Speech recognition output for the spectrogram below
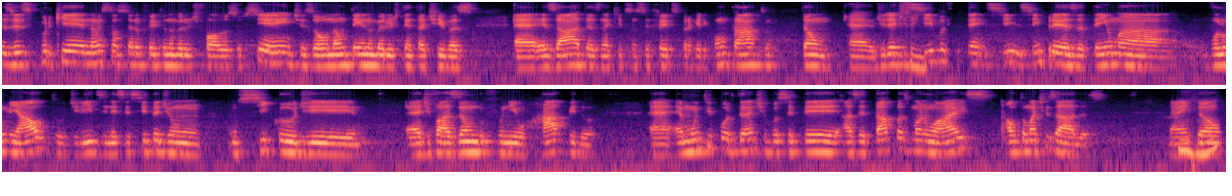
às vezes porque não estão sendo feito o número de follows suficientes ou não tem o número de tentativas é, exatas né, que precisam ser feitas para aquele contato. Então, é, eu diria que se, você tem, se, se, a empresa tem uma, um volume alto de leads e necessita de um, um ciclo de, é, de vazão do funil rápido, é, é, muito importante você ter as etapas manuais automatizadas. Né? Uhum. Então,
